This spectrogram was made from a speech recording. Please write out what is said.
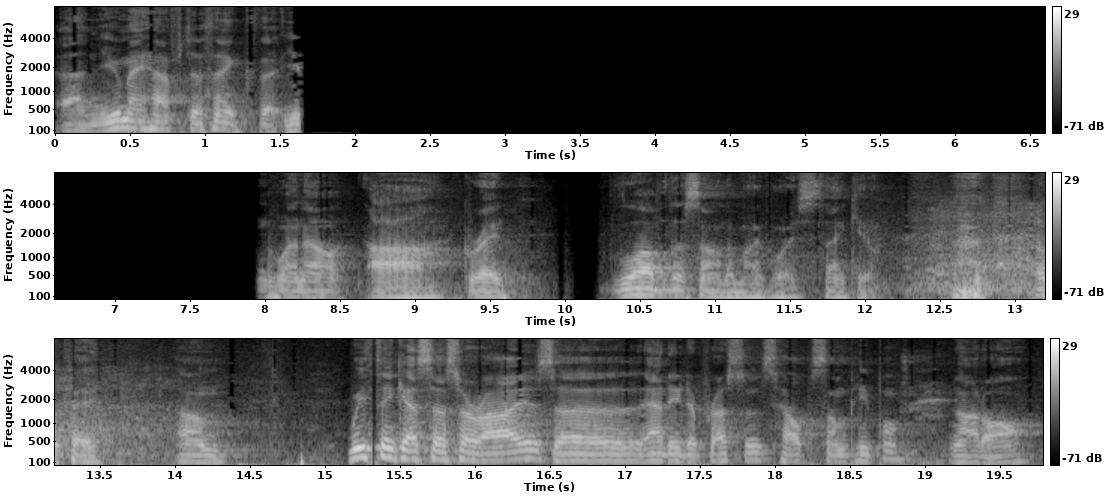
And you may have to think that you went out. Ah, great. Love the sound of my voice. Thank you. okay. Um, we think SSRIs, uh, antidepressants, help some people, not all.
